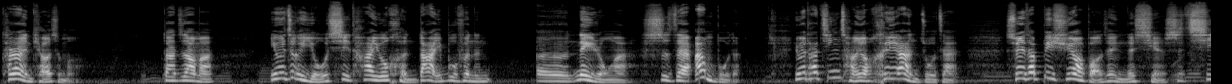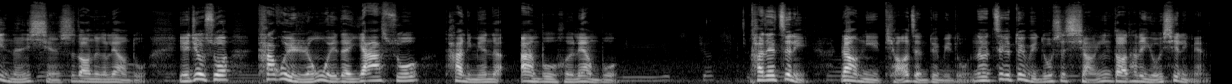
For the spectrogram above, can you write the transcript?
它让你调什么？大家知道吗？因为这个游戏它有很大一部分的呃内容啊是在暗部的，因为它经常要黑暗作战，所以它必须要保证你的显示器能显示到那个亮度。也就是说，它会人为的压缩它里面的暗部和亮部。它在这里让你调整对比度，那么这个对比度是响应到它的游戏里面的。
